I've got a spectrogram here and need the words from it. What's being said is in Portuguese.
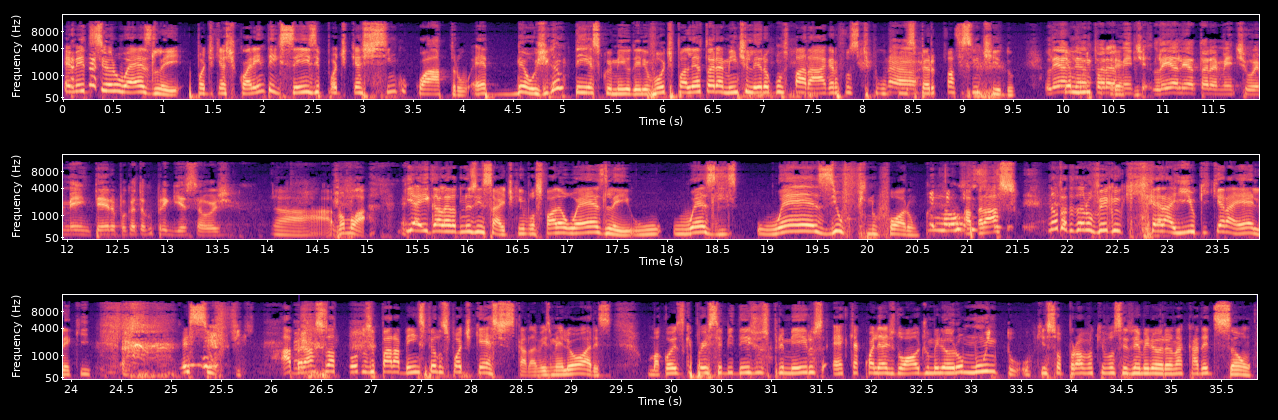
E-mail do senhor Wesley, podcast 46 e podcast 54. É, meu, gigantesco o e-mail dele. Eu vou, tipo, aleatoriamente ler alguns parágrafos, tipo, não. espero que faça sentido. Lê aleatoriamente, é lê aleatoriamente o e-mail inteiro, porque eu tô com preguiça hoje. Ah, vamos lá. E aí, galera do News Insight, quem vos fala é o Wesley, o Wesley, Wesilf no fórum. Nossa. Abraço. Não, tá tentando ver o que era I, o que era L aqui. Wesilf. Abraços a todos e parabéns pelos podcasts, cada vez melhores. Uma coisa que percebi desde os primeiros é que a qualidade do áudio melhorou muito, o que só prova que vocês vêm melhorando a cada edição.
